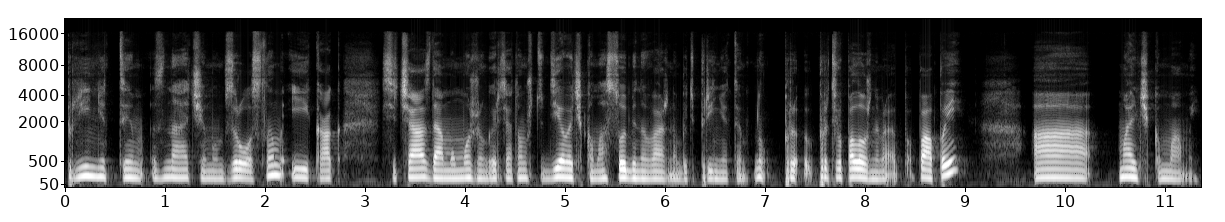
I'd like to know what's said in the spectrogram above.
принятым, значимым взрослым. И как сейчас, да, мы можем говорить о том, что девочкам особенно важно быть принятым, ну, пр- противоположным э, папой, а мальчикам мамой.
